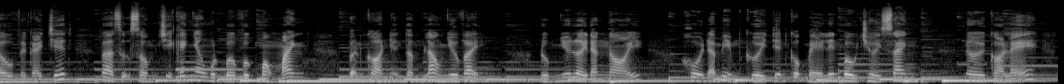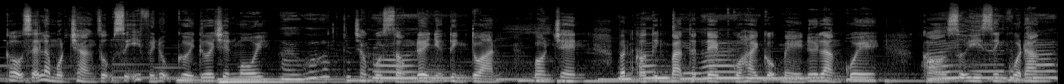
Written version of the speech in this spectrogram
đầu với cái chết và sự sống chỉ cách nhau một bờ vực mỏng manh, vẫn còn những tấm lòng như vậy. Đúng như lời đang nói, Khôi đã mỉm cười tiễn cậu bé lên bầu trời xanh, nơi có lẽ cậu sẽ là một chàng dũng sĩ với nụ cười tươi trên môi. Trong cuộc sống đầy những tình toán, bon chen, vẫn có tình bạn thật đẹp của hai cậu bé nơi làng quê, có sự hy sinh của Đăng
